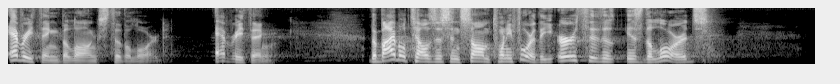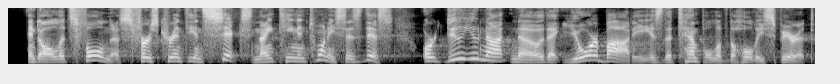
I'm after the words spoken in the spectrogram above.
everything belongs to the Lord. Everything. The Bible tells us in Psalm 24 the earth is the Lord's and all its fullness. 1 Corinthians 6 19 and 20 says this Or do you not know that your body is the temple of the Holy Spirit?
